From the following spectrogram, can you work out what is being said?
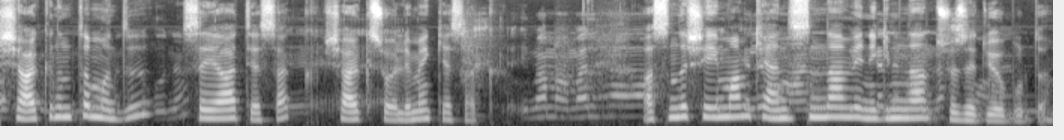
Şarkının tam adı Seyahat Yasak, Şarkı Söylemek Yasak. Aslında Şeymam kendisinden ve Negim'den söz ediyor burada.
